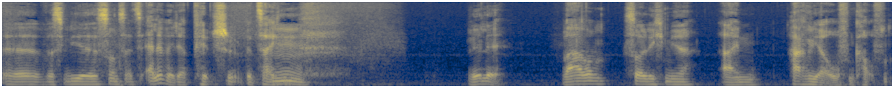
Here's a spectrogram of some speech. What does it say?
äh, was wir sonst als Elevator Pitch bezeichnen. Mm. Wille Warum soll ich mir einen Harvia-Ofen kaufen?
